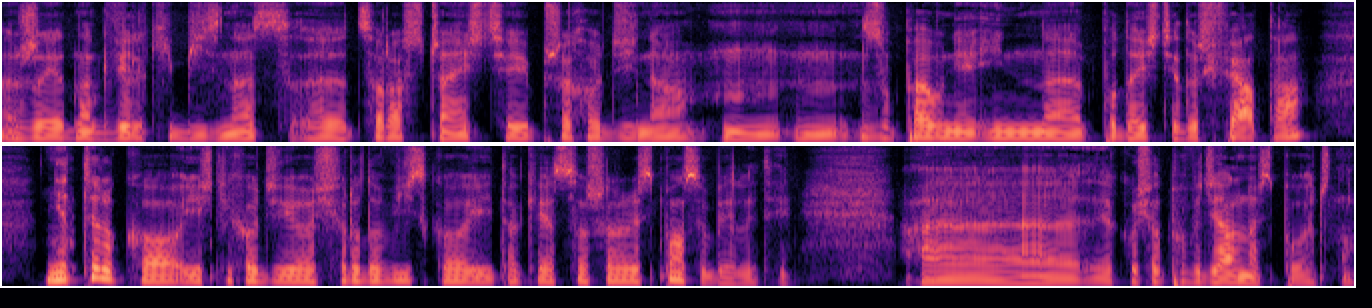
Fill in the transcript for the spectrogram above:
że jednak wielki biznes e, coraz częściej przechodzi na mm, mm, zupełnie inne podejście do świata, nie tylko jeśli chodzi o środowisko i takie social responsibility, e, jakąś odpowiedzialność społeczną,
